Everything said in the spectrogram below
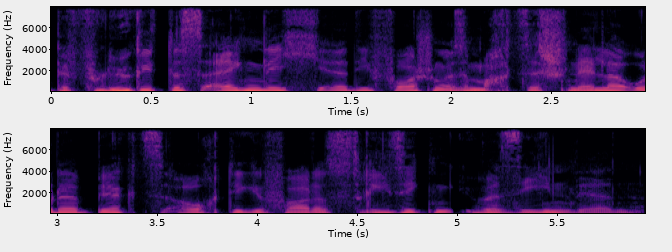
Beflügelt das eigentlich äh, die Forschung? Also macht es schneller oder birgt es auch die Gefahr, dass Risiken übersehen werden?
